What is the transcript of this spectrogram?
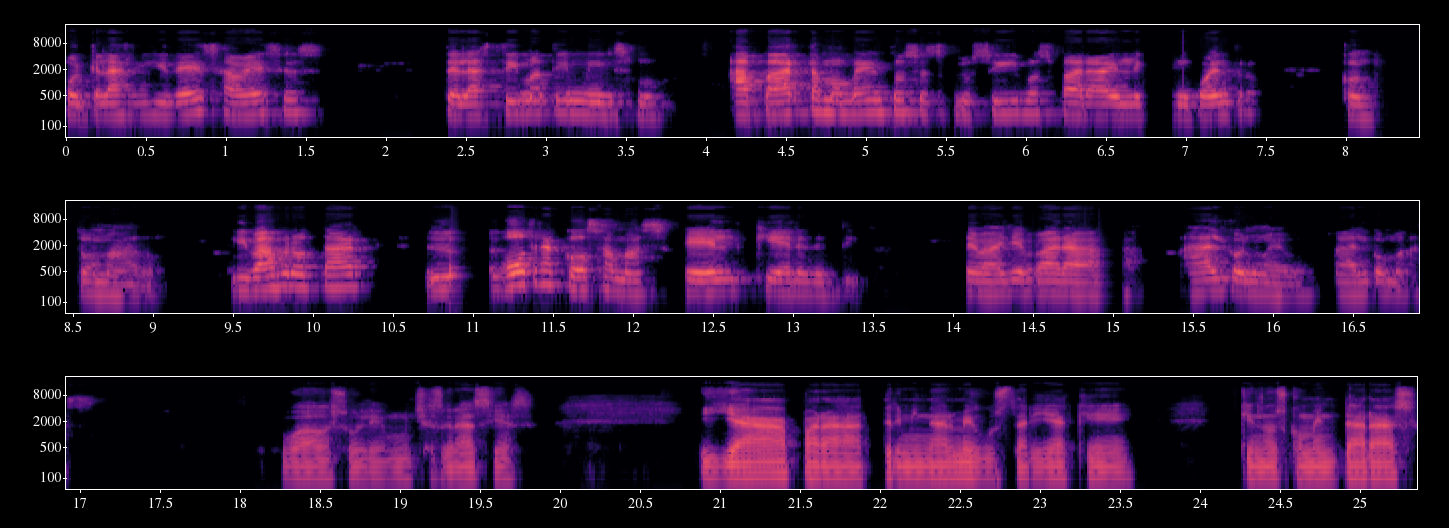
porque la rigidez a veces te lastima a ti mismo. Aparta momentos exclusivos para el encuentro con tu amado. Y va a brotar otra cosa más que Él quiere de ti. Te va a llevar a, algo nuevo, a algo más. Wow, Zule, muchas gracias. Y ya para terminar, me gustaría que, que nos comentaras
